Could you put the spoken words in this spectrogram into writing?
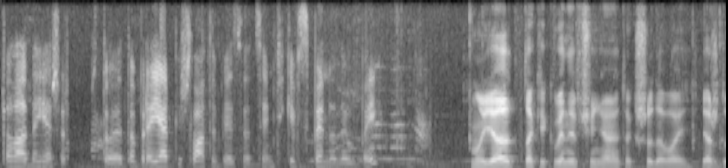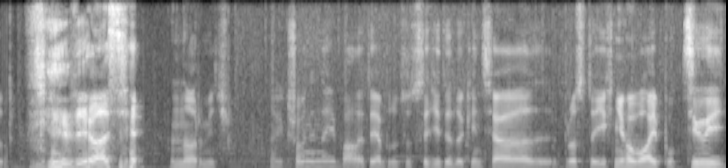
Та ладно, я жартую. Добре, я пішла тобі за цим, тільки в спину не вбий. Ну, я так як ви не вчиняю, так що давай, я жду. Фіасі. Норміч. А якщо вони наїбали, то я буду тут сидіти до кінця е, просто їхнього вайпу. Цілий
